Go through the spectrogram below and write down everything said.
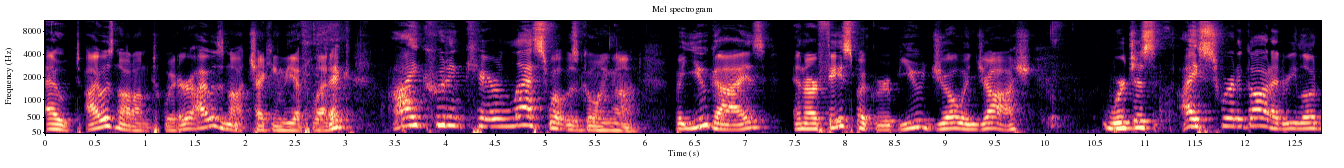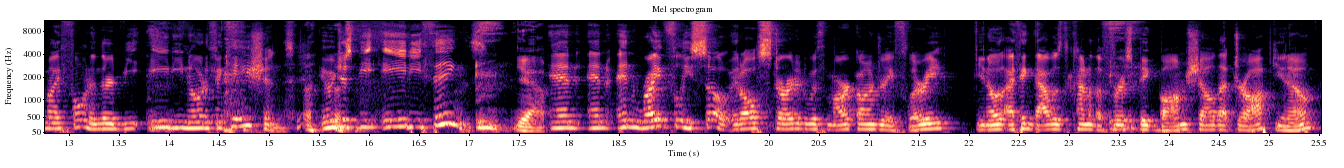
out. I was not on Twitter. I was not checking The Athletic. I couldn't care less what was going on. But you guys in our Facebook group, you, Joe, and Josh, were just, I swear to God, I'd reload my phone and there'd be 80 notifications. it would just be 80 things yeah. and and and rightfully so. It all started with Marc Andre Fleury. You know, I think that was kind of the first big bombshell that dropped. You know,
